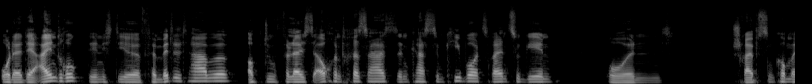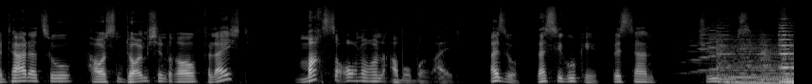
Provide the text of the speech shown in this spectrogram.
Oder der Eindruck, den ich dir vermittelt habe, ob du vielleicht auch Interesse hast, in Custom Keyboards reinzugehen. Und schreibst einen Kommentar dazu, haust ein Däumchen drauf. Vielleicht machst du auch noch ein Abo bereit. Also, lass dir gut gehen. Bis dann. Tschüss.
